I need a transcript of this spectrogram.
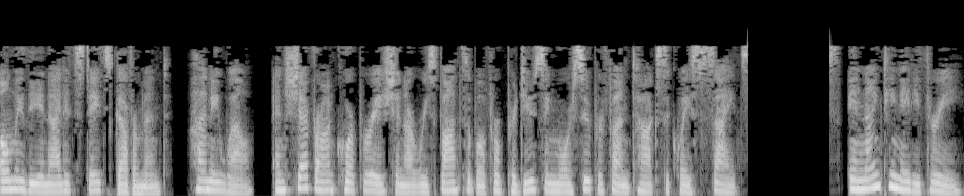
only the United States government, Honeywell, and Chevron Corporation are responsible for producing more Superfund toxic waste sites. In 1983,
